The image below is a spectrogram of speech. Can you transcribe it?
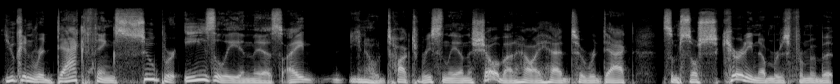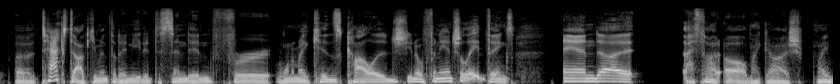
You can redact things super easily in this. I, you know, talked recently on the show about how I had to redact some social security numbers from a, a tax document that I needed to send in for one of my kids' college, you know, financial aid things. And uh, I thought, oh my gosh, my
